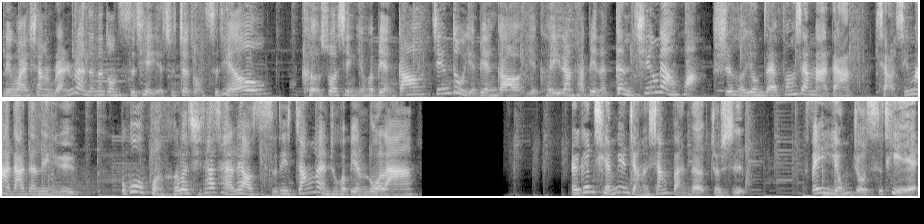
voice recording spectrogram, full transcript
另外，像软软的那种磁铁也是这种磁铁哦，可塑性也会变高，精度也变高，也可以让它变得更轻量化，适合用在风扇马达、小型马达等领域。不过混合了其他材料，磁力当然就会变弱啦。而跟前面讲的相反的，就是。非永久磁铁，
